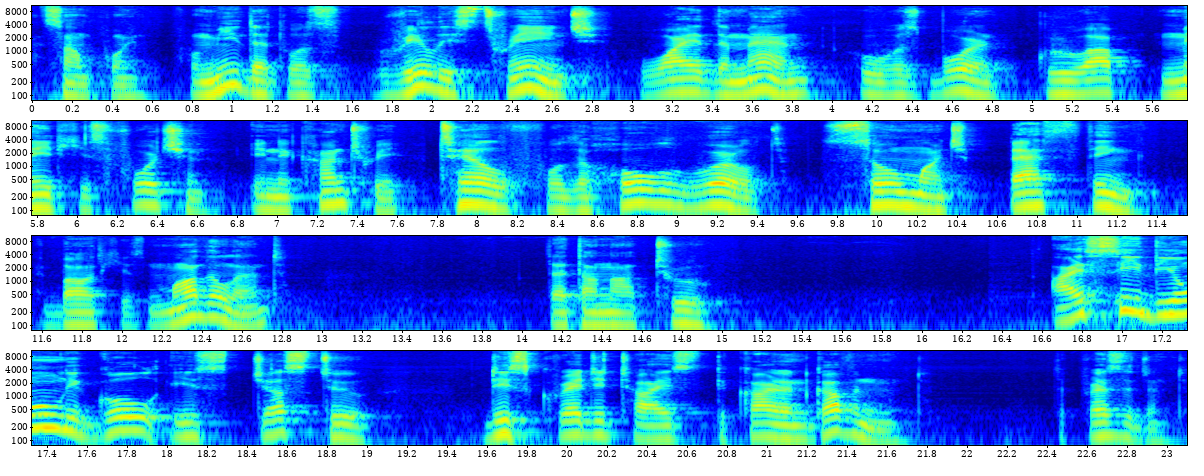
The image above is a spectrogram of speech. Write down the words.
at some point. For me, that was really strange why the man who was born, grew up, made his fortune in a country, tell for the whole world so much bad thing about his motherland that are not true. I see the only goal is just to discreditize the current government, the president,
